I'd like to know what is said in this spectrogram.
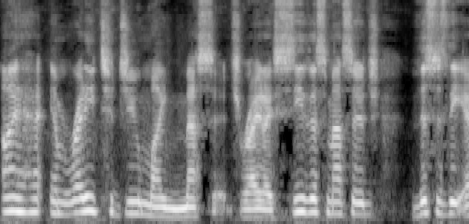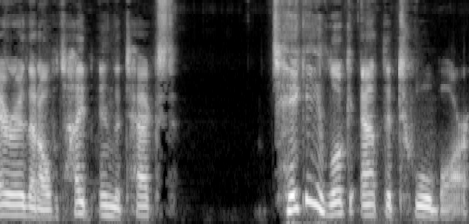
I am ready to do my message, right? I see this message. This is the area that I'll type in the text. Take a look at the toolbar.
